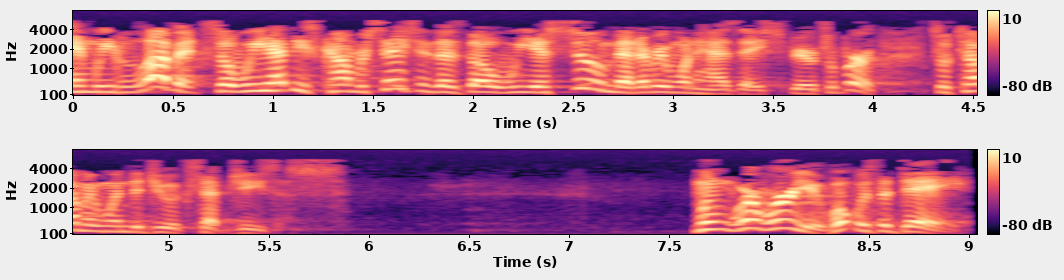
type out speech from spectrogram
And we love it, so we have these conversations as though we assume that everyone has a spiritual birth. So tell me, when did you accept Jesus? When, where were you? What was the day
